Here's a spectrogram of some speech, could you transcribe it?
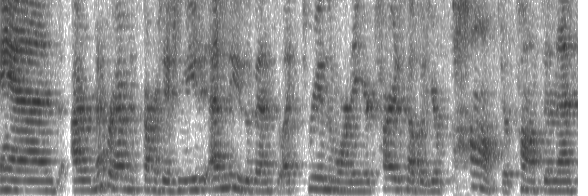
And I remember having this conversation. You end these events at like three in the morning. You're tired as hell, but you're pumped. You're pumped. And then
